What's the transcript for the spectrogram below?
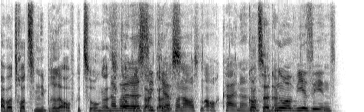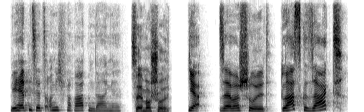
aber trotzdem die Brille aufgezogen. Also ich Mhm. aber glaube, das, das, sieht sagt ja alles. von außen auch keiner. Ne? Gott sei Dank. Nur wir sehen es. Wir hätten es jetzt auch nicht verraten, Daniel. Selber schuld. Ja, selber schuld. Du hast gesagt,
